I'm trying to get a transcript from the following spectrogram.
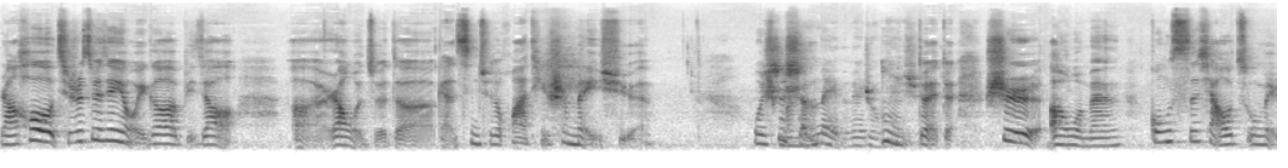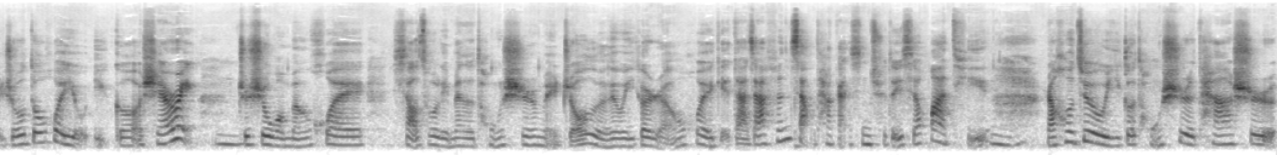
然后其实最近有一个比较呃让我觉得感兴趣的话题是美学。为什么呢？是审美的那种美嗯。，对对，是呃，我们公司小组每周都会有一个 sharing，嗯就是我们会小组里面的同事每周轮流一个人会给大家分享他感兴趣的一些话题，嗯然后就有一个同事他是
